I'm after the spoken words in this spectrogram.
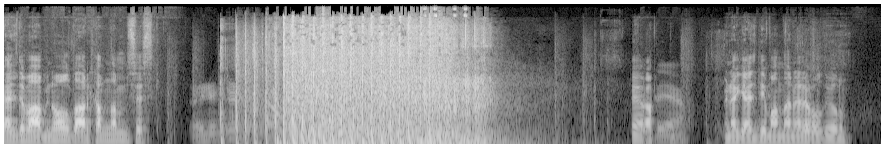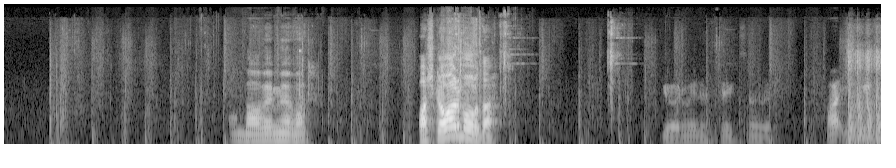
Geldim abi ne oldu arkamdan mı ses? Önünde önünde. Be Rabbim. ya. Oyuna geldiğim anda neler oluyor oğlum? Onda AVM var. Başka var mı orada? Görmedim tek sanırım. Ha iki iki.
